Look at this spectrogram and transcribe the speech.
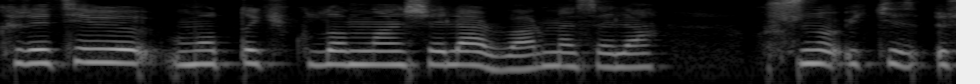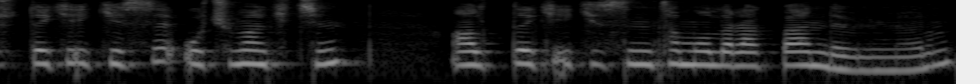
kreatif moddaki kullanılan şeyler var. Mesela şunu iki, üstteki ikisi uçmak için. Alttaki ikisini tam olarak ben de bilmiyorum.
